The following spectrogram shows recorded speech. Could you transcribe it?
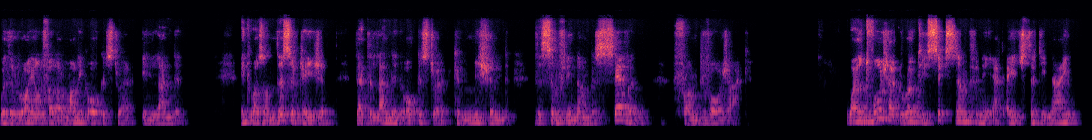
with the Royal Philharmonic Orchestra in London. It was on this occasion that the London Orchestra commissioned the Symphony Number no. 7 from Dvorak. While Dvorak wrote his sixth symphony at age 39,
